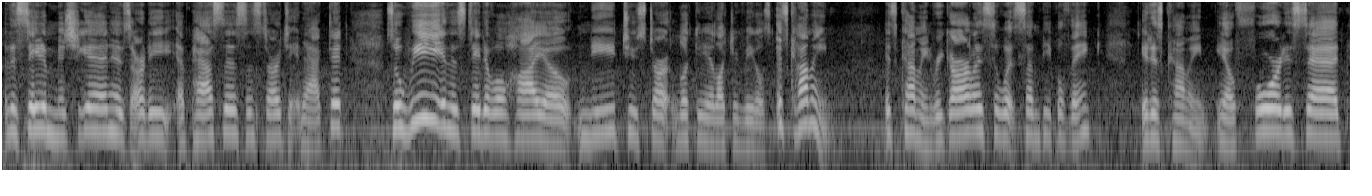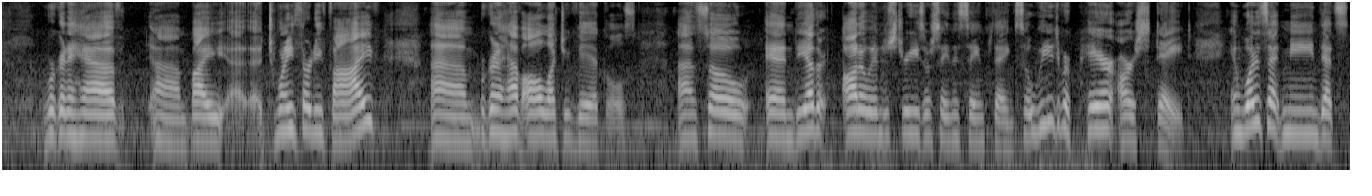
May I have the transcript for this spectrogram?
And the state of Michigan has already uh, passed this and started to enact it. So we in the state of Ohio need to start looking at electric vehicles. It's coming. It's coming, regardless of what some people think it is coming. You know, Ford has said we're going to have um, by uh, 2035, um, we're going to have all electric vehicles. Um, so, and the other auto industries are saying the same thing. So we need to prepare our state. And what does that mean? That's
